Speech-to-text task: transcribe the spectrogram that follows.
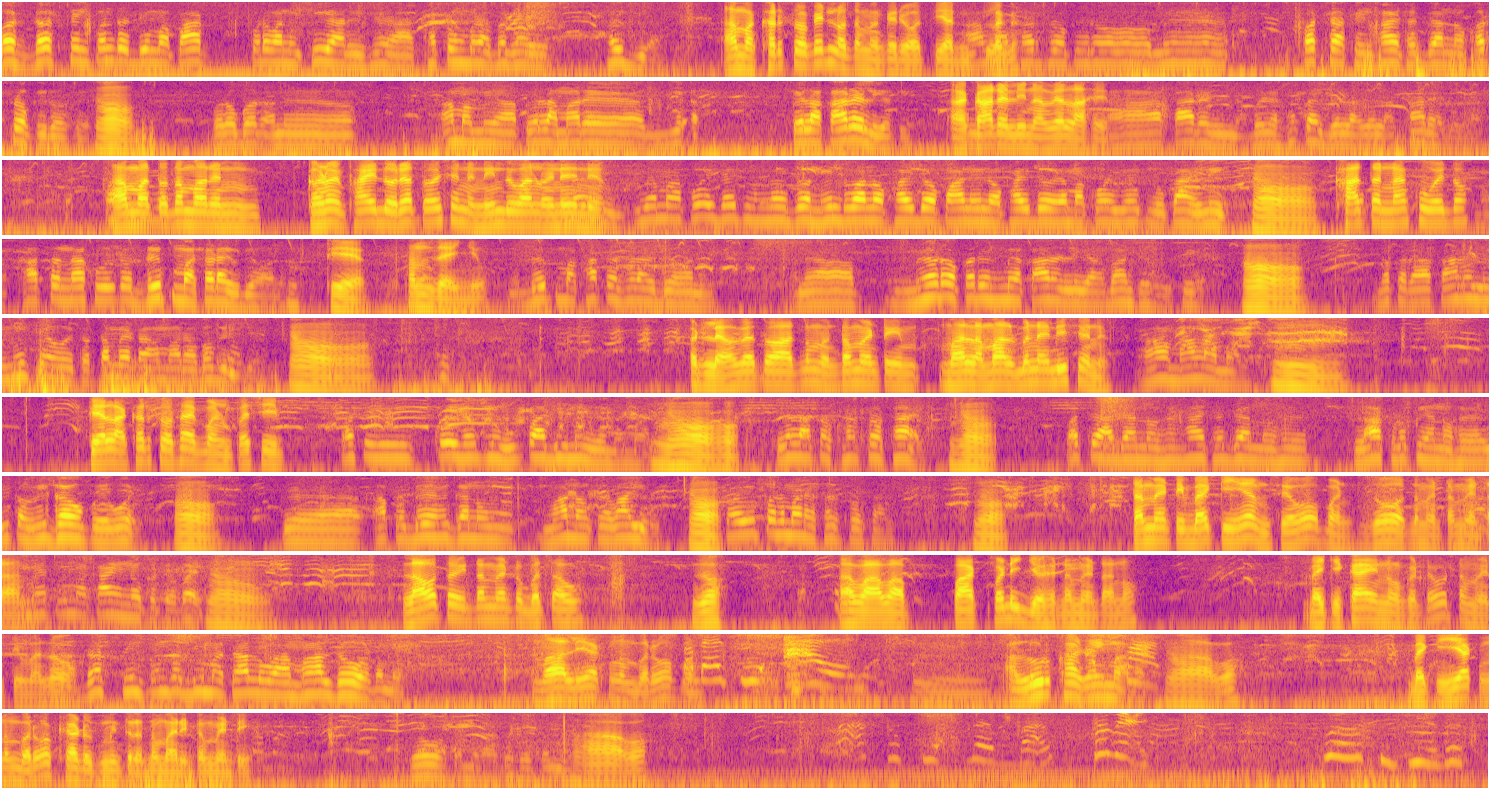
બસ દસથી પંદર દીમાં પાક પડવાની તૈયારી છે. આ ખટુંબરા બધા થઈ ગયા. આમાં ખર્ચો કેટલો તમે કર્યો અત્યારે આમાં ખર્ચો કર્યો મેં પચાસથી સાઠ હજારનો ખર્ચો કર્યો છે. હા. બરોબર અને આમાં મેં આ પેલા મારે પેલા કારેલી હતી. આ કારેલીના વેલા છે. આ કારેલીના બધા સુકાઈ ગયેલા વેલા કારેલી આમાં તો તમારે ઘણો ફાયદો રહેતો હશે ને નીંદવાનો ને. નહીં, એમાં કોઈ જાતનું નહીં. જો નીંદવાનો ફાયદો પાણીનો ફાયદો એમાં કોઈ જાતનું કાંઈ નહીં. હા. ખાતર નાખવું હોય તો? ખાતર નાખવું હોય તો ડ્રીપમાં ચડાવી દેવાનું. ઠીક સમજાઈ ગયું. ડ્રીપમાં ખાતર ચડાવી દેવાનું. અને આ મેળો કરીને મેં કારેલી આ બાંધેલું છે. હા નકર આ કારેલી નીચે હોય તો ટમેટા અમારા બગડી જાય. હા હા. એટલે હવે તો આ તમે ટમેટી માલા માલ બનાવી દેશે ને? હા માલામાલ. હમ. પેલા ખર્ચો થાય પણ પછી પછી કોઈ જાતની ઉપાધિ નહીં એમાં હા તો ખર્ચો થાય. હા. પચાસ હજારનો છે સાઠ હજારનો છે લાખ રૂપિયાનો છે એ તો વીઘા ઉપર હોય. હા. કે આપણે બે વીઘાનું માનો કે વાયુ હા. તો એ પ્રમાણે ખર્ચો થાય. ટમેટી બાકી એમ છે હો પણ જો તમે ટમેટા ટમેટીમાં કાંઈ ન ઘટે ભાઈ. લાવો તો એ ટમેટું બતાવું. જો આવા આવા પાક પડી ગયો છે ટમેટાનો. બાકી કાંઈ ન ઘટે હો ટમેટીમાં જો. દસથી પંદર દીમાં ચાલુ આ માલ જોવો તમે. માલ એક નંબર હો પણ. આ લુરખા જઈમાં હા વો બાકી એક નંબર હો ખેડૂત મિત્ર તમારી ટમેટી. જોવો તમે હા વો. Come here.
